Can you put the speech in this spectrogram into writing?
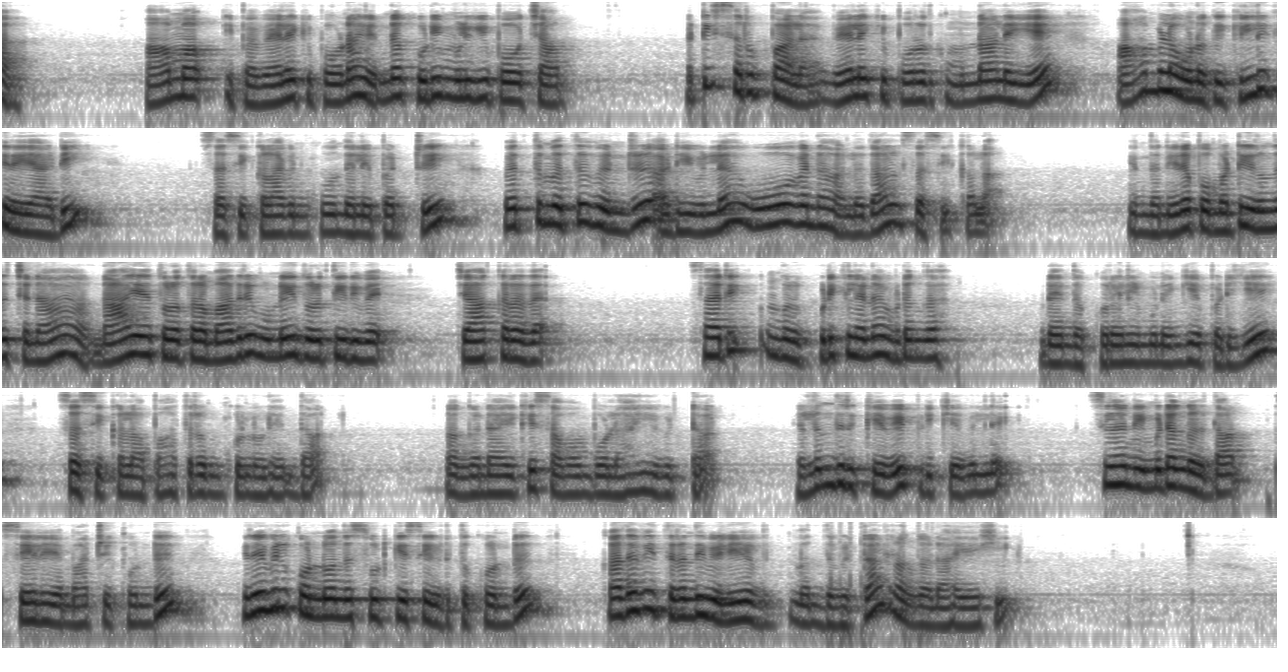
ஆமாம் இப்போ வேலைக்கு போனால் என்ன குடி முழுகி போச்சாம். அட்டி செருப்பால வேலைக்கு போகிறதுக்கு முன்னாலேயே ஆம்பளை உனக்கு கிள்ளுக்கிறையாடி? சசிகலாவின் கூந்தலை பற்றி மெத்து மெத்து வென்று அடிவில் ஓவென அழுதாள் சசிகலா. இந்த நினப்பு மட்டும் இருந்துச்சுன்னா நாயை துரத்துற மாதிரி உன்னையும் துரத்திடுவேன். ஜாக்கிரதை. சரி உங்களுக்கு பிடிக்கலன்னா விடுங்க. உடைந்த குரலில் முணங்கியபடியே சசிகலா பாத்திரமுக்குள் நுழைந்தாள். ரங்கநாயகி சவம் போல ஆகிவிட்டாள். எழுந்திருக்கவே பிடிக்கவில்லை. சில நிமிடங்கள் தான் சேலையை மாற்றிக்கொண்டு விரைவில் கொண்டு வந்த சூட்கேஸை எடுத்துக்கொண்டு கதவை திறந்து வெளியே வந்துவிட்டாள் ரங்கநாயகி.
